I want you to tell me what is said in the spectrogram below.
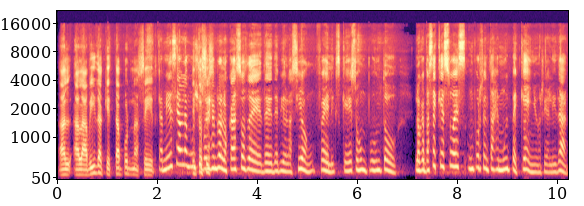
a la vida que está por nacer. También se habla mucho, por ejemplo, en los casos de, violación, Félix, que eso es un punto, lo que pasa es que eso es un porcentaje muy pequeño en realidad,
